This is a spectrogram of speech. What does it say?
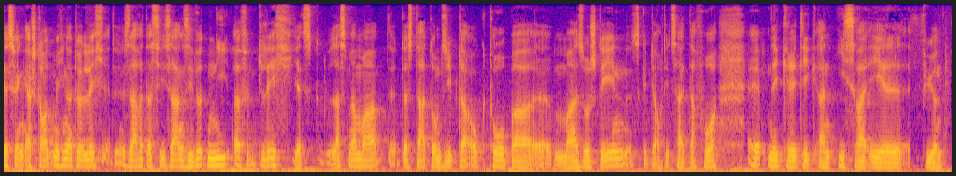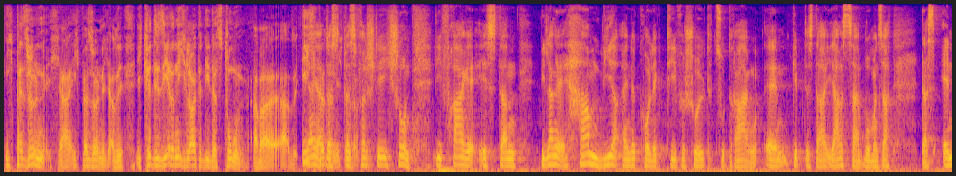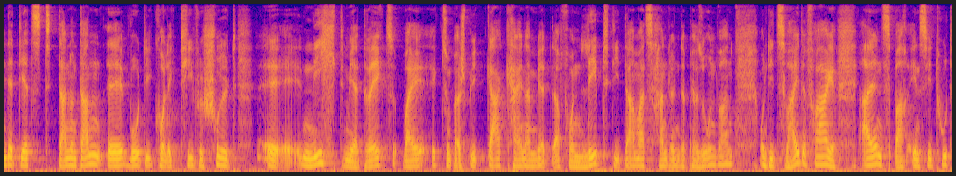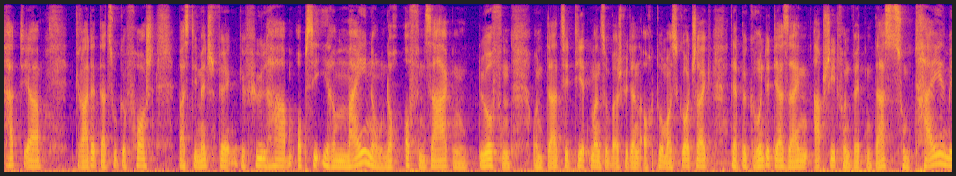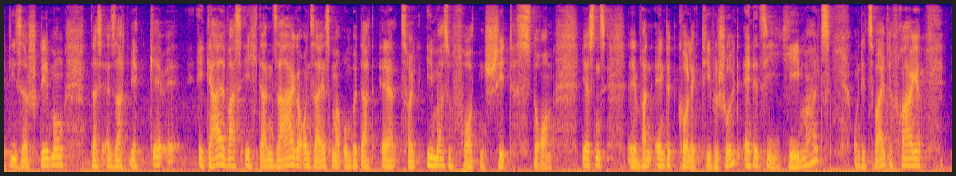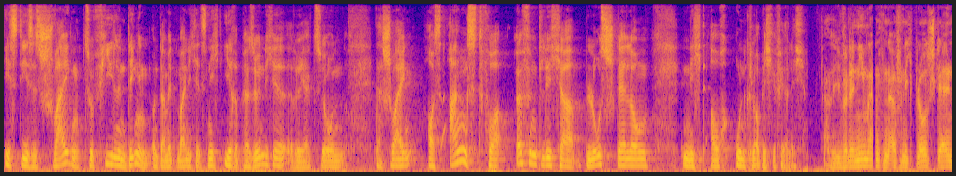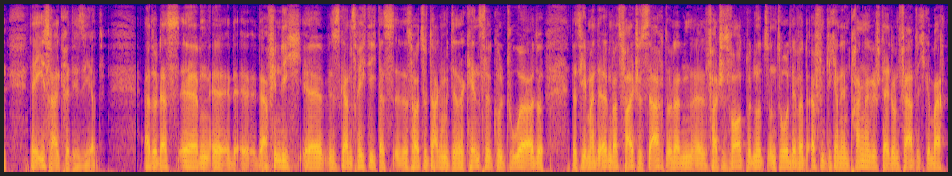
Deswegen erstaunt mich natürlich die Sache, dass Sie sagen, Sie würden nie öffentlich, jetzt lassen wir mal das Datum 7. Oktober äh, mal so stehen, es gibt ja auch die Zeit davor, äh, eine Kritik an Israel führen. Ich persönlich, ja, ich persönlich. Also ich kritisiere nicht Leute, die das tun, aber also ich ja, ja, persönlich. Das, das verstehe ich schon. Die Frage ist dann, wie lange haben wir eine kollektive Schuld zu tragen? Ähm, gibt es da Jahreszeiten, wo man sagt, das endet jetzt dann und dann, äh, wo die kollektive Schuld äh, nicht mehr trägt, weil zum Beispiel gar keiner mehr davon lebt, die damals handelnde Personen waren. Und die zweite Frage, Allensbach-Institut hat ja gerade dazu geforscht, was die Menschen für ein Gefühl haben, ob sie ihre Meinung noch offen sagen dürfen. Und da zitiert man zum Beispiel dann auch Thomas Gottschalk, der begründet ja seinen Abschied von Wetten das zum Teil mit dieser Stimmung, dass er sagt, wir egal was ich dann sage und sei es mal unbedacht, erzeugt immer sofort einen Shitstorm. Erstens, äh, wann endet kollektive Schuld? Endet sie jemals? Und die zweite Frage, ist dieses Schweigen zu vielen Dingen, und damit meine ich jetzt nicht Ihre persönliche Reaktion, das Schweigen aus Angst vor öffentlicher Bloßstellung nicht auch unglaublich gefährlich? Also ich würde niemanden öffentlich bloßstellen, der Israel kritisiert. Also das, ähm, äh, da finde ich, äh, ist ganz richtig, dass, dass heutzutage mit dieser Cancel-Kultur, also dass jemand irgendwas Falsches sagt oder ein äh, falsches Wort benutzt und so, und der wird öffentlich an den Pranger gestellt und fertig gemacht.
